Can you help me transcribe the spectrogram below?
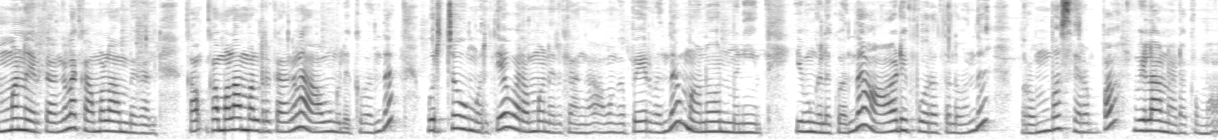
அம்மன் இருக்காங்களா கமலாம்பிகள். கம் கமலாம்பாள் இருக்காங்களா? அவங்களுக்கு வந்து உற்சவமூர்த்தியாக ஒரு அம்மன் இருக்காங்க. அவங்க பேர் வந்து மனோன்மணி. இவங்களுக்கு வந்து ஆடிப்பூரத்தில் வந்து ரொம்ப சிறப்பாக விழா நடக்குமா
